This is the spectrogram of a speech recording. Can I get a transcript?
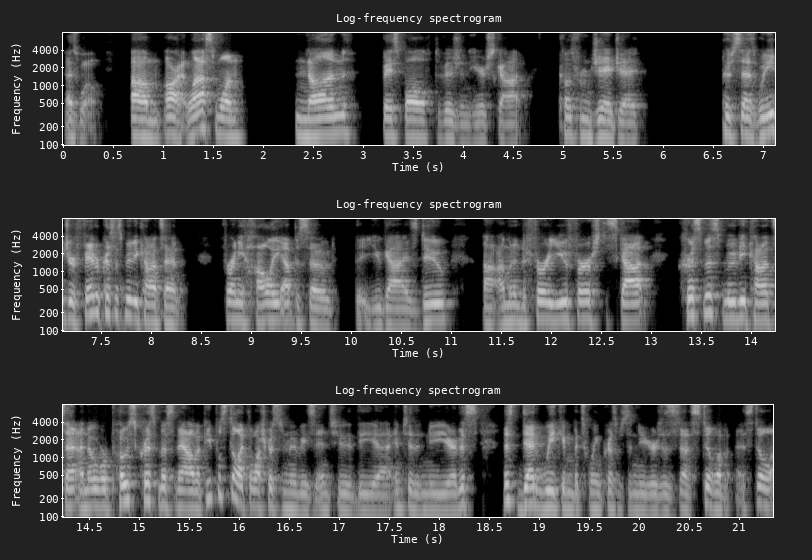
as well. Um, all right, last one, non baseball division here. Scott comes from JJ, who says, "We need your favorite Christmas movie content for any Holly episode that you guys do." Uh, I'm going to defer to you first, Scott. Christmas movie content. I know we're post Christmas now, but people still like to watch Christmas movies into the uh, into the new year. This this dead week in between Christmas and New Year's is uh, still a, still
